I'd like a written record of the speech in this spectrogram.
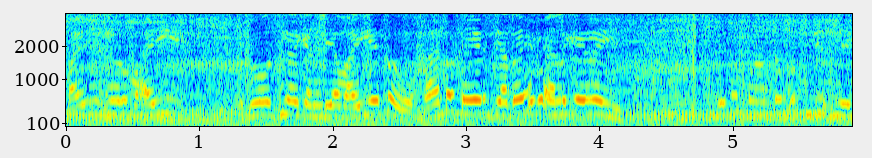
भाई तो भाई, रोज का कर लिया भाई, ये तो। मैं तो डेर ज़्यादा ही फैल के नहीं ये तो बातों को सीरियस ले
